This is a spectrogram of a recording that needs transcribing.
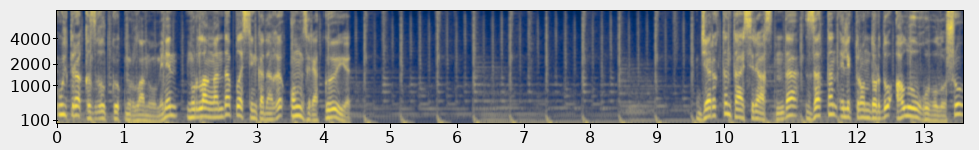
ультра кызгылт көк нурлануу менен нурланганда пластинкадагы оң заряд көбөйөт. Жарыктын таасири астында заттан электрондорду алуу кубулушу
